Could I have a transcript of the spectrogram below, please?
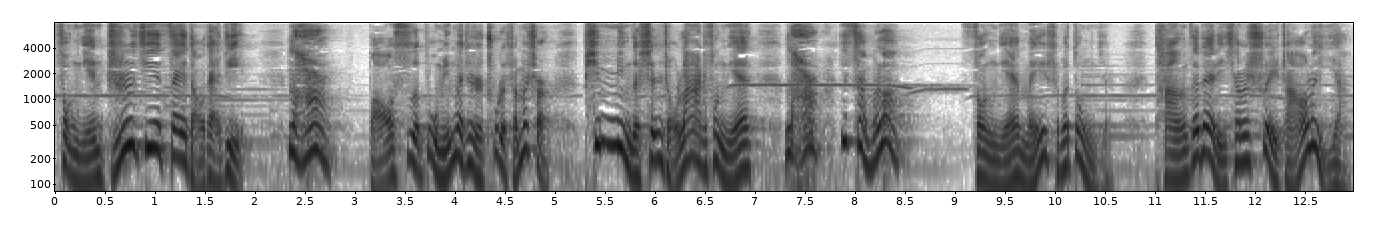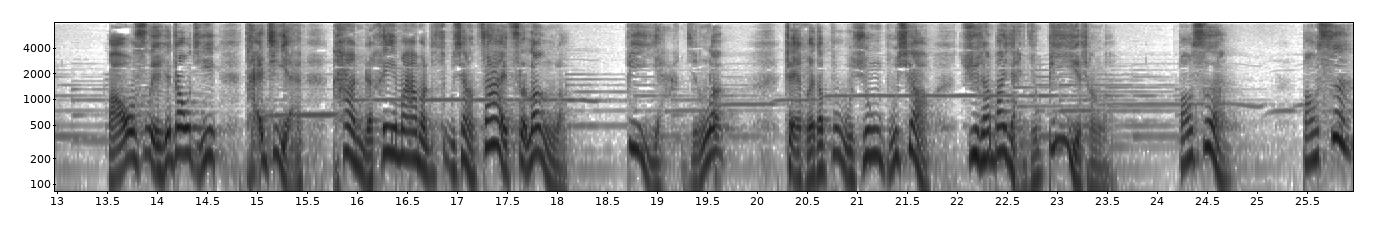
凤年直接栽倒在地。老二。宝四不明白这是出了什么事儿，拼命的伸手拉着凤年：“老儿，你怎么了？”凤年没什么动静，躺在那里像是睡着了一样。宝四有些着急，抬起眼看着黑妈妈的塑像，再次愣了，闭眼睛了。这回他不凶不笑，居然把眼睛闭上了。宝四，宝四，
